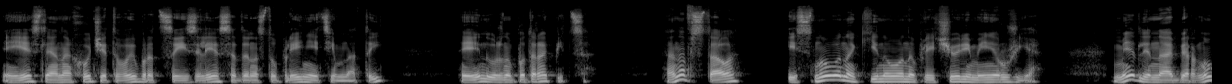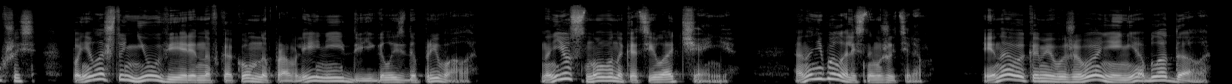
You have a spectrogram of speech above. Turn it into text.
И если она хочет выбраться из леса до наступления темноты, ей нужно поторопиться. Она встала и снова накинула на плечо ремень ружья. Медленно обернувшись, поняла, что не уверена, в каком направлении двигалась до привала. На нее снова накатило отчаяние. Она не была лесным жителем и навыками выживания не обладала,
